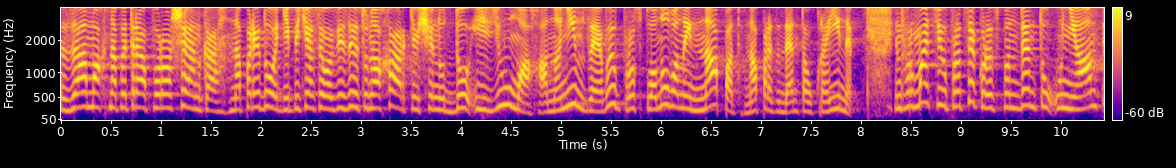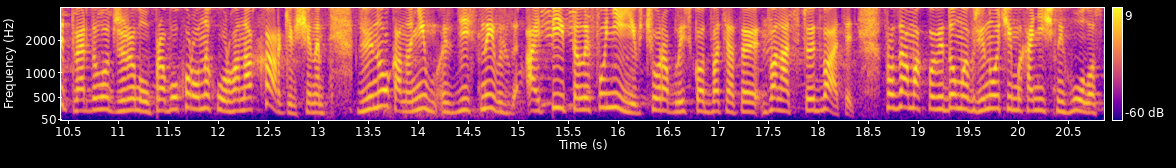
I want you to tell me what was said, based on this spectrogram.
Замах на Петра Порошенка напередодні під час його візиту на Харківщину до Ізюма анонім заявив про спланований напад на президента України. Інформацію про це кореспонденту Уніан підтвердило джерело у правоохоронних органах Харківщини. Дзвінок анонім здійснив з IP-телефонії вчора близько 20 12.20. Про замах повідомив жіночий механічний голос.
